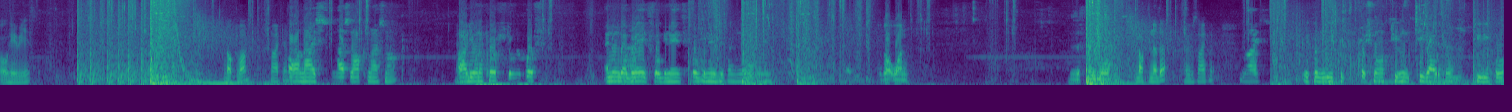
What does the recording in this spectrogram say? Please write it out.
Oh, here he is. Knocked one, sniped him. Oh, nice. Nice knock, nice knock. Oh, do you wanna push? Do you wanna push? Anyone got Nah. grenades? Four grenades. Four grenades if anyone got grenades. We got one. There's a few more. Knocked another over sniper. Nice. We could, we could push more. Two, two guys, uh, two v four.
